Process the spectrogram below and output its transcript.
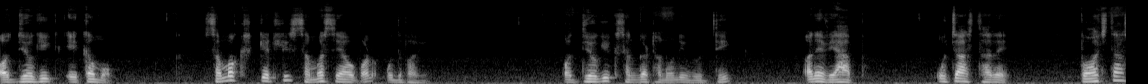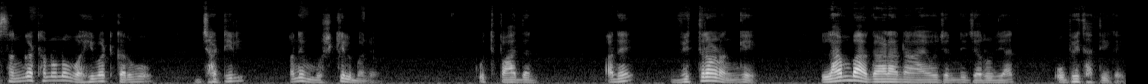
ઔદ્યોગિક એકમો સમક્ષ કેટલી સમસ્યાઓ પણ ઉદ્ભવી. ઔદ્યોગિક સંગઠનોની વૃદ્ધિ અને વ્યાપ ઊંચા સ્તરે પહોંચતા સંગઠનોનો વહીવટ કરવો જટિલ અને મુશ્કેલ બન્યો. ઉત્પાદન અને વિતરણ અંગે લાંબા ગાળાના આયોજનની જરૂરિયાત ઊભી થતી ગઈ.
